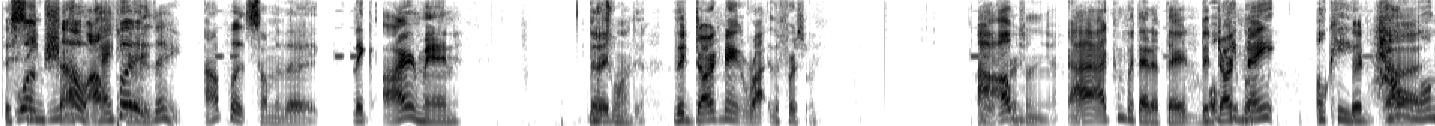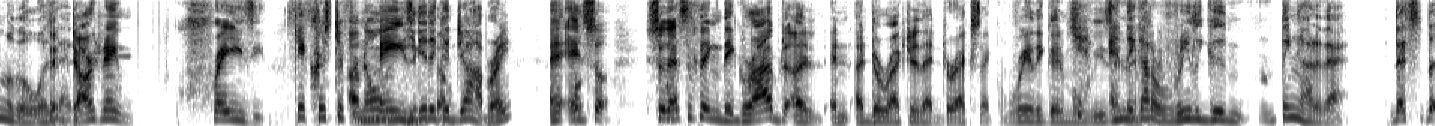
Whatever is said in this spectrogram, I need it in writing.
the Well, same shot no, I'll put- today? I'll put some of the like Iron Man. The, Which one? The Dark Knight, the first one. Oh, the first one, yeah. I, I can put that up there. The Okay, Dark but- Knight. Okay, the, how uh, long ago was the that? Dark Knight, crazy. Yeah, Christopher Nolan. He did a film. good job, right? And, and so, so that's the thing. They grabbed a an, a director that directs like really good Yeah, movies, and they got a really good thing out of that. That's the,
